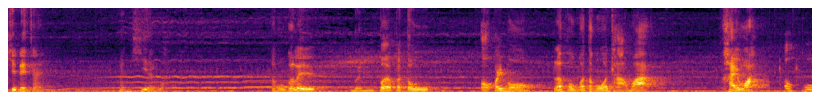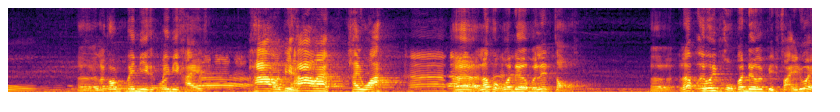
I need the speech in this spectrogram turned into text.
คิดในใจแม่งเฮี้ยวะแล้วผมก็เลยเหมือนเปิดประตูออกไปมอง แล้วผมก็ตะโกนถามว่า ใครวะ โอ้โห เออ แล้วก็ไม่มีไม่มีใครห้าวไหมพี่ห้าวไหมใครวะห้าเออ แล้วผมก็เดินมาเล่นต่อ เออ แล้วเอ้ยผมมาเดินไปปิดไฟด้วย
